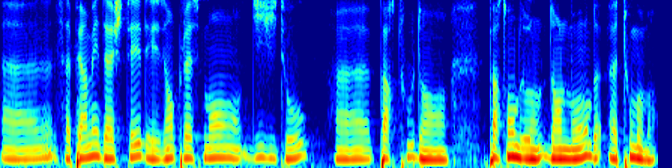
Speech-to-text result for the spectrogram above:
ça permet d'acheter des emplacements digitaux partout, dans, partout dans le monde à tout moment.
